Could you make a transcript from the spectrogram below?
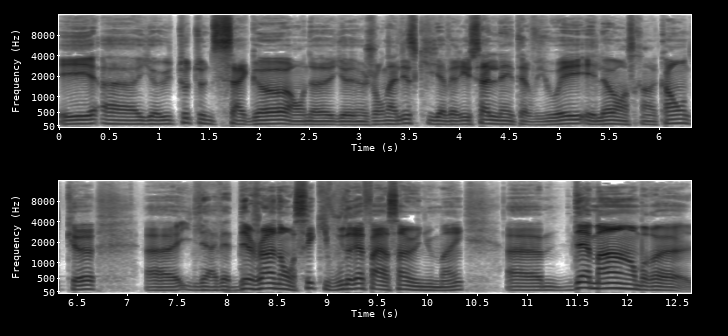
Et euh, il y a eu toute une saga. On a, il y a un journaliste qui avait réussi à l'interviewer et là, on se rend compte que euh, il avait déjà annoncé qu'il voudrait faire ça à un humain. Démembre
